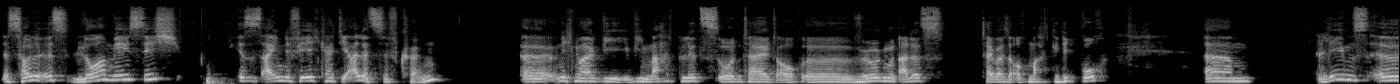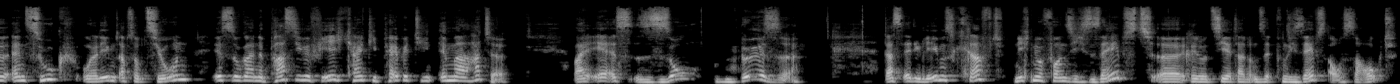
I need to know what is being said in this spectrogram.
das Tolle ist, loremäßig ist es eigentlich eine Fähigkeit, die alle Sith können. Äh, nicht nur halt wie, wie Machtblitz und halt auch äh, Würgen und alles, teilweise auch Machtgenickbruch. Ähm, Lebensentzug oder Lebensabsorption ist sogar eine passive Fähigkeit, die Palpatine immer hatte. Weil er ist so böse, dass er die Lebenskraft nicht nur von sich selbst äh, reduziert hat und von sich selbst aussaugt,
